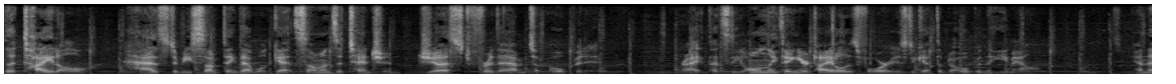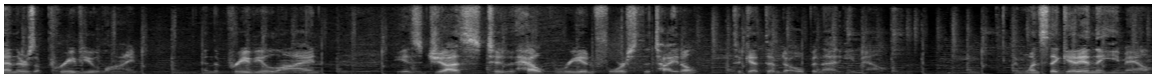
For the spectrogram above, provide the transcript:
the title has to be something that will get someone's attention just for them to open it. Right? That's the only thing your title is for is to get them to open the email. And then there's a preview line. And the preview line is just to help reinforce the title to get them to open that email. And once they get in the email,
